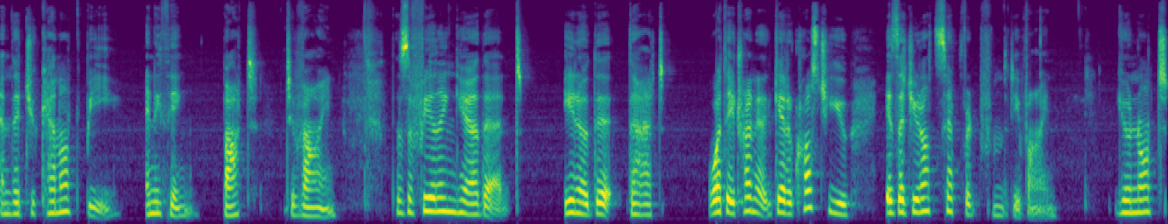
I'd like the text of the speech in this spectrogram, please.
and that you cannot be anything but divine. There's a feeling here that, you know, that, that what they're trying to get across to you is that you're not separate from the divine you're not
